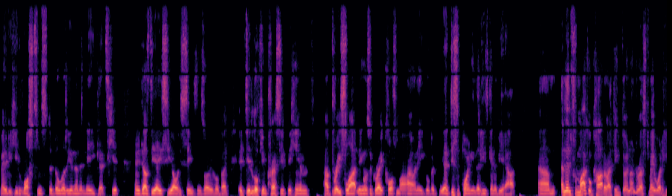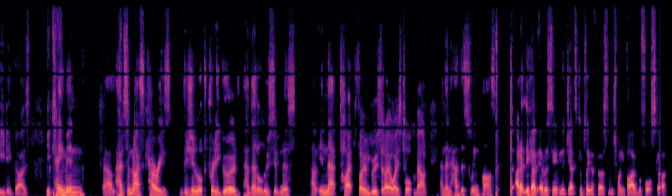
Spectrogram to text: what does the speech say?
Maybe he lost some stability and then the knee gets hit and he does the ACL. His season's over, but it did look impressive for him. Uh, Breece Lightning was a great call from Iron Eagle, but yeah, disappointing that he's going to be out. Um, and then for Michael Carter, I think don't underestimate what he did, guys. He came in, um, had some nice carries, vision looked pretty good, had that elusiveness um, in that tight phone booth that I always talk about, and then had the swing pass. I don't think I've ever seen the Jets complete a first and 25 before, Scott.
